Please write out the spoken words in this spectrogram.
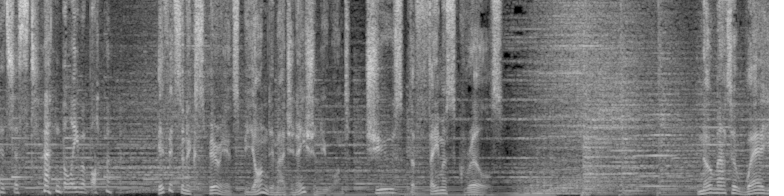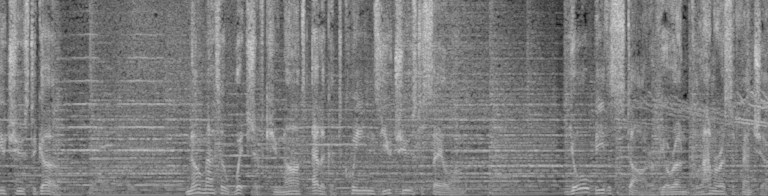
It's just unbelievable. If it's an experience beyond imagination you want, choose the famous grills. No matter where you choose to go, no matter which of Cunard's elegant queens you choose to sail on, you'll be the star of your own glamorous adventure.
